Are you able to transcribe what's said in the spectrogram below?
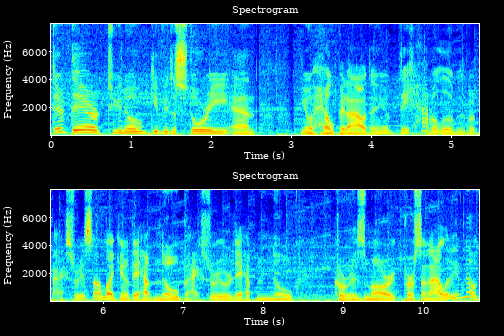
they're there to, you know, give you the story and, you know, help it out. And, you know, they have a little bit of a backstory. It's not like, you know, they have no backstory or they have no charisma or personality. No,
